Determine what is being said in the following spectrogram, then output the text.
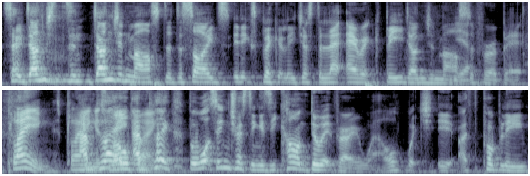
So Dungeons and Dungeon Master decides inexplicably just to let Eric be Dungeon Master Yeah. for a bit. playing, it's playing, And it's play, role and playing. play. But what's interesting is he can't do it very well, which it, I th- probably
